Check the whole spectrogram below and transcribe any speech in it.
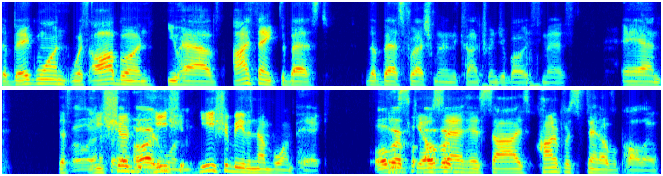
The big one with Auburn, you have, I think, the best, the best freshman in the country in Jabari Smith, and the, oh, he should he should he should be the number one pick. Over his skill set, his size, hundred percent over Paolo.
